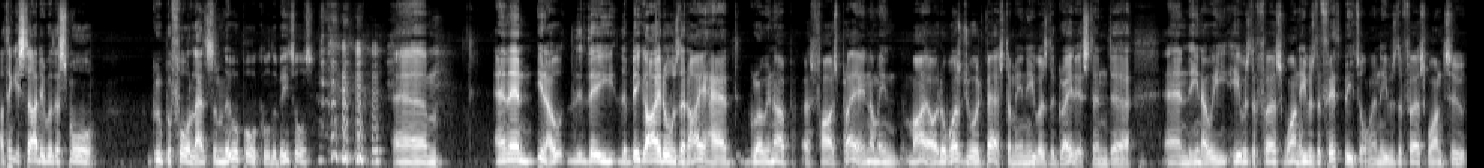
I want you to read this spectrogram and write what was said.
I think it started with a small group of four lads from Liverpool called the Beatles. um, and then you know the, the the big idols that I had growing up as far as playing. I mean, my idol was George Best. I mean, he was the greatest, and uh, and you know he he was the first one. He was the fifth Beatle, and he was the first one to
